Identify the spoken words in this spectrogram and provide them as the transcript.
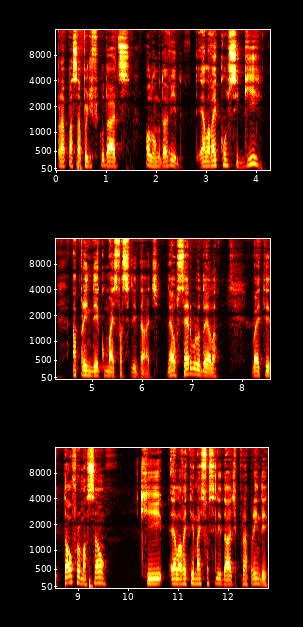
para passar por dificuldades ao longo da vida. Ela vai conseguir aprender com mais facilidade, né? O cérebro dela vai ter tal formação que ela vai ter mais facilidade para aprender.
